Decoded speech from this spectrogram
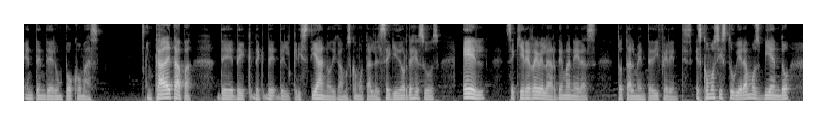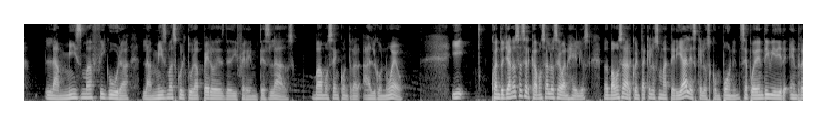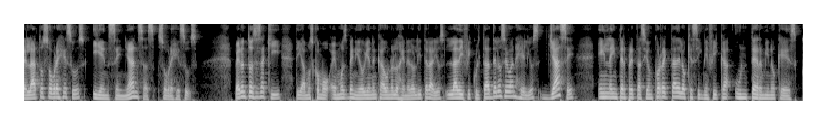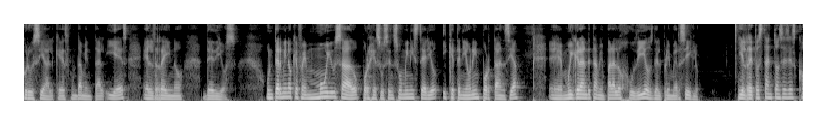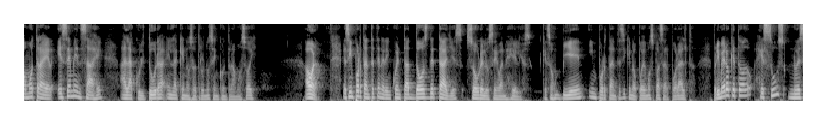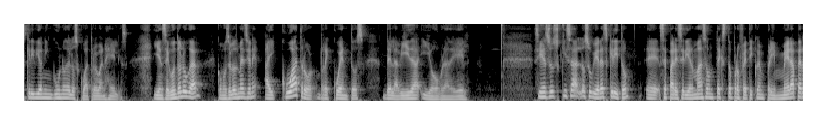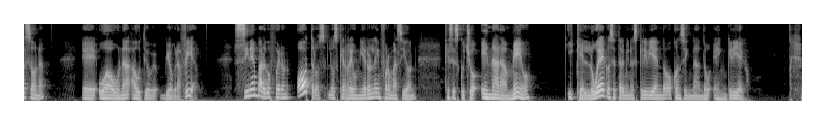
entender un poco más. En cada etapa del cristiano, digamos como tal, del seguidor de Jesús, Él se quiere revelar de maneras totalmente diferentes. Es como si estuviéramos viendo la misma figura, la misma escultura, pero desde diferentes lados. Vamos a encontrar algo nuevo. Y cuando ya nos acercamos a los evangelios, nos vamos a dar cuenta que los materiales que los componen se pueden dividir en relatos sobre Jesús y enseñanzas sobre Jesús. Pero entonces aquí, digamos, como hemos venido viendo en cada uno de los géneros literarios, la dificultad de los evangelios yace en la interpretación correcta de lo que significa un término que es crucial, que es fundamental, y es el reino de Dios un término que fue muy usado por Jesús en su ministerio y que tenía una importancia eh, muy grande también para los judíos del primer siglo. Y el reto está entonces es cómo traer ese mensaje a la cultura en la que nosotros nos encontramos hoy. Ahora, es importante tener en cuenta dos detalles sobre los evangelios, que son bien importantes y que no podemos pasar por alto. Primero que todo, Jesús no escribió ninguno de los cuatro evangelios. Y en segundo lugar, como se los mencioné, hay cuatro recuentos de la vida y obra de él. Si Jesús quizá los hubiera escrito, eh, se parecerían más a un texto profético en primera persona eh, o a una autobiografía. Sin embargo, fueron otros los que reunieron la información que se escuchó en arameo y que luego se terminó escribiendo o consignando en griego.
